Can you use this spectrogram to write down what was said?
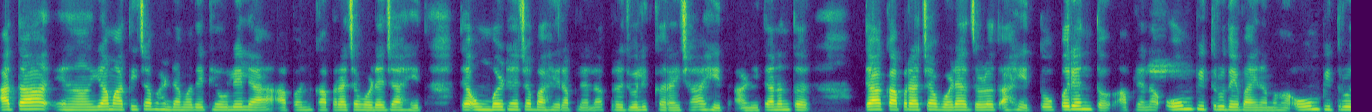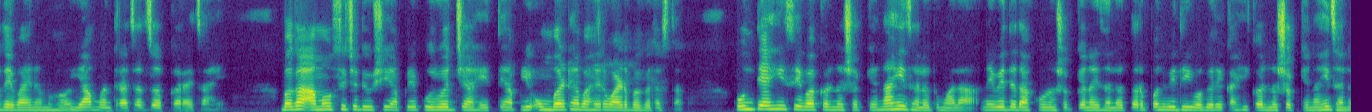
आता या मातीच्या भांड्यामध्ये ठेवलेल्या आपण कापराच्या वड्या ज्या आहेत त्या उंबरठ्याच्या बाहेर आपल्याला प्रज्वलित करायच्या आहेत आणि त्यानंतर त्या कापराच्या वड्या जळत आहेत तोपर्यंत आपल्याला ओम पितृदेवाय नमः ओम पितृदेवाय नमः या मंत्राचा जप करायचा आहे. बघा अमावस्येच्या दिवशी आपले पूर्वज जे आहेत ते आपली उंबरठ्या बाहेर वाट बघत असतात. कोणत्याही सेवा करणं शक्य नाही झालं तुम्हाला नैवेद्य दाखवणं शक्य नाही झालं तर्पण विधी वगैरे काही करणं शक्य नाही झालं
